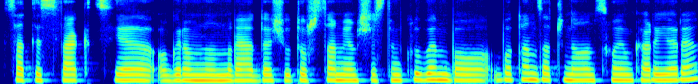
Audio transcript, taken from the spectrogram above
satysfakcję, ogromną radość. Utożsamiam się z tym klubem, bo bo tam zaczynałam swoją karierę,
